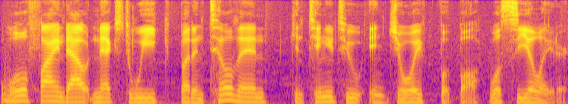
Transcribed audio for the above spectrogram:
We'll find out next week. But until then, continue to enjoy football. We'll see you later.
